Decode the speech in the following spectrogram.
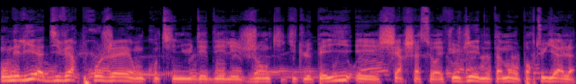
On est lié à divers projets, on continue d'aider les gens qui quittent le pays et cherchent à se réfugier, notamment au Portugal.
